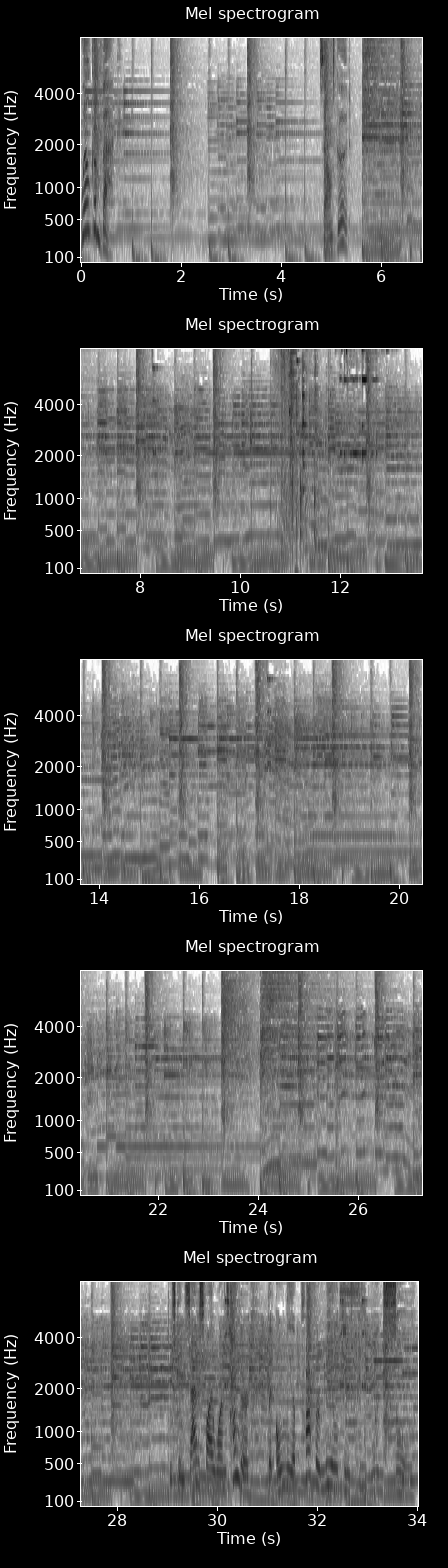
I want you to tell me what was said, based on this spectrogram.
Welcome back. Sounds good. Can satisfy one's hunger, but only a proper meal can feed one's soul.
